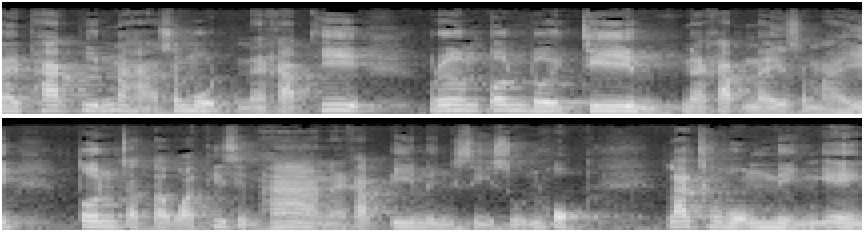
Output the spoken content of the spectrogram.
ในภาคพื้นมหาสมุทรนะครับที่เริ่มต้นโดยจีนนะครับในสมัยต้นศตวรรษที่ 15นะครับปี 1406 ราชวงศ์หมิงเอง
